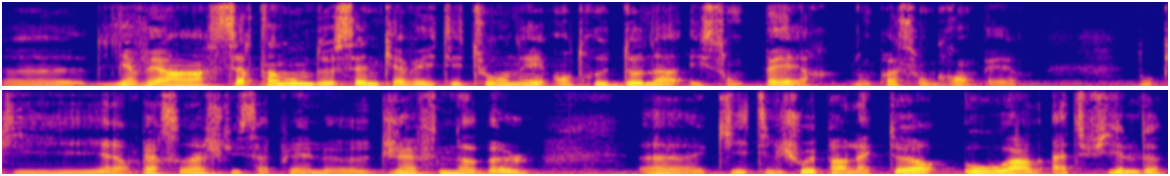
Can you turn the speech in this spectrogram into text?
Euh, Il y avait un certain nombre de scènes qui avaient été tournées entre Donna et son père, non pas son grand-père. Donc il y a un personnage qui s'appelait Jeff Noble, euh, qui était joué par l'acteur Howard Hatfield,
